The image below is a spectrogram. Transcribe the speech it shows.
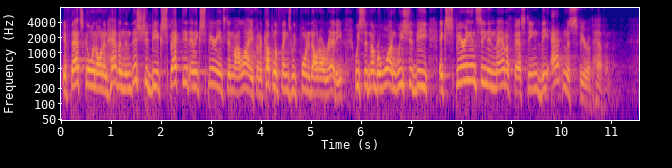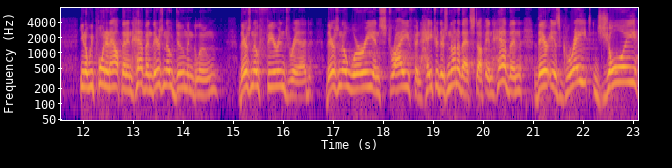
if that's going on in heaven, then this should be expected and experienced in my life. And a couple of things we've pointed out already. We said, number one, we should be experiencing and manifesting the atmosphere of heaven. You know, we pointed out that in heaven, there's no doom and gloom, there's no fear and dread. There's no worry and strife and hatred. There's none of that stuff. In heaven, there is great joy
